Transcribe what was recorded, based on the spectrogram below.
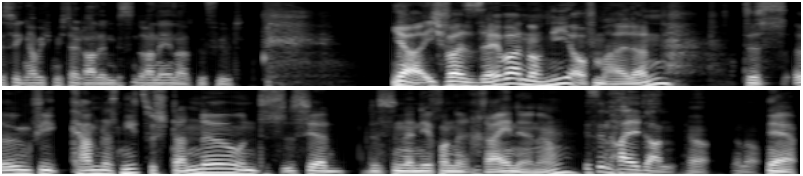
Deswegen habe ich mich da gerade ein bisschen dran erinnert gefühlt. Ja, ich war selber noch nie auf dem Haldern. Das irgendwie kam das nie zustande und es ist ja, das ist in der Nähe von Rheine, ne? Ist in Haldern, ja, genau. Ja.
